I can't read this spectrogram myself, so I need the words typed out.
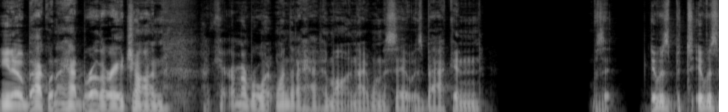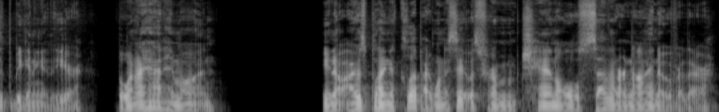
You know, back when I had Brother H on, I can't remember when when did I have him on. I want to say it was back in was it it was it was at the beginning of the year. But when I had him on, you know, I was playing a clip. I want to say it was from channel 7 or 9 over there.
